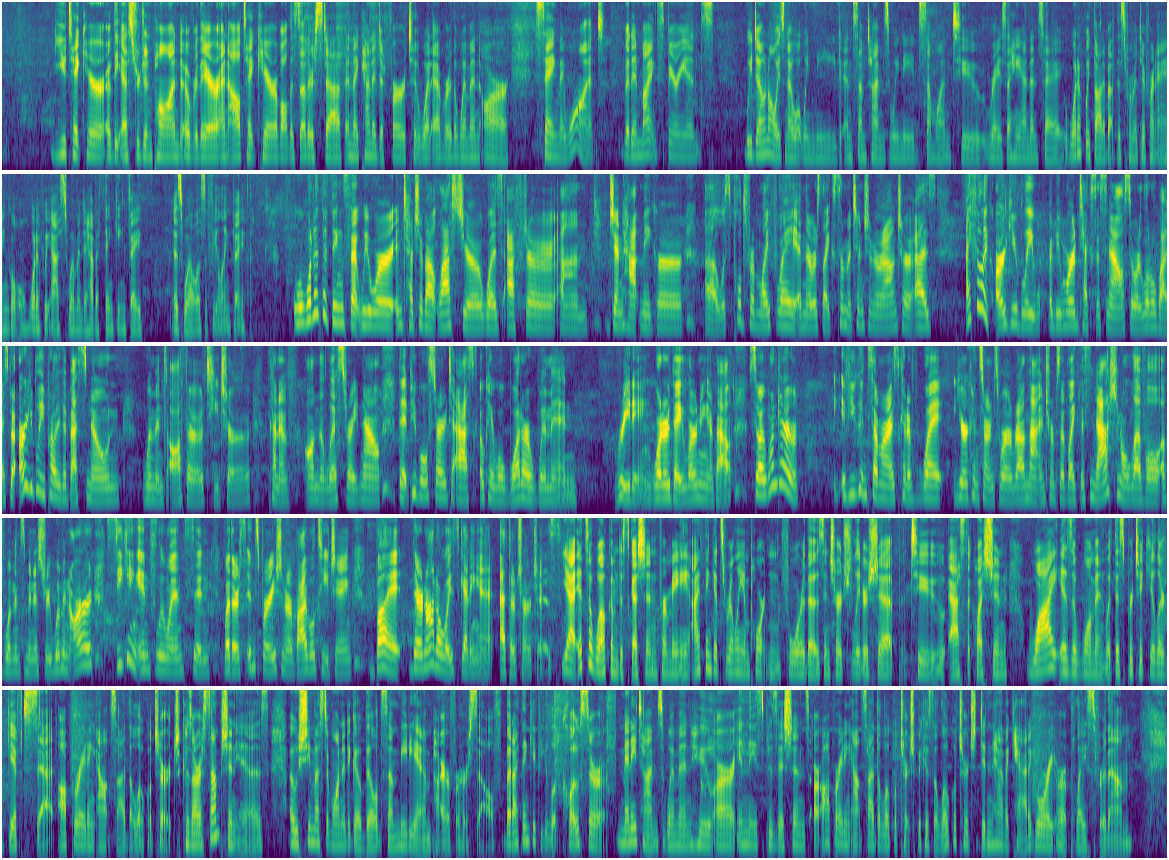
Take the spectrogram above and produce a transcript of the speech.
You take care of the estrogen pond over there, and I'll take care of all this other stuff. And they kind of defer to whatever the women are saying they want. But in my experience, we don't always know what we need. And sometimes we need someone to raise a hand and say, What if we thought about this from a different angle? What if we asked women to have a thinking faith as well as a feeling faith? Well, one of the things that we were in touch about last year was after um, Jen Hatmaker uh, was pulled from Lifeway, and there was like some attention around her as I feel like arguably, I mean, we're in Texas now, so we're a little biased, but arguably probably the best known women's author, teacher, kind of on the list right now. That people started to ask, okay, well, what are women reading? What are they learning about? So I wonder if you can summarize kind of what your concerns were around that in terms of like this national level of women's ministry women are seeking influence and whether it's inspiration or bible teaching but they're not always getting it at their churches. Yeah it's a welcome discussion for me. I think it's really important for those in church leadership to ask the question why is a woman with this particular gift set operating outside the local church? Because our assumption is oh she must have wanted to go build some media empire for herself yourself. But I think if you look closer, many times women who are in these positions are operating outside the local church because the local church didn't have a category or a place for them.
